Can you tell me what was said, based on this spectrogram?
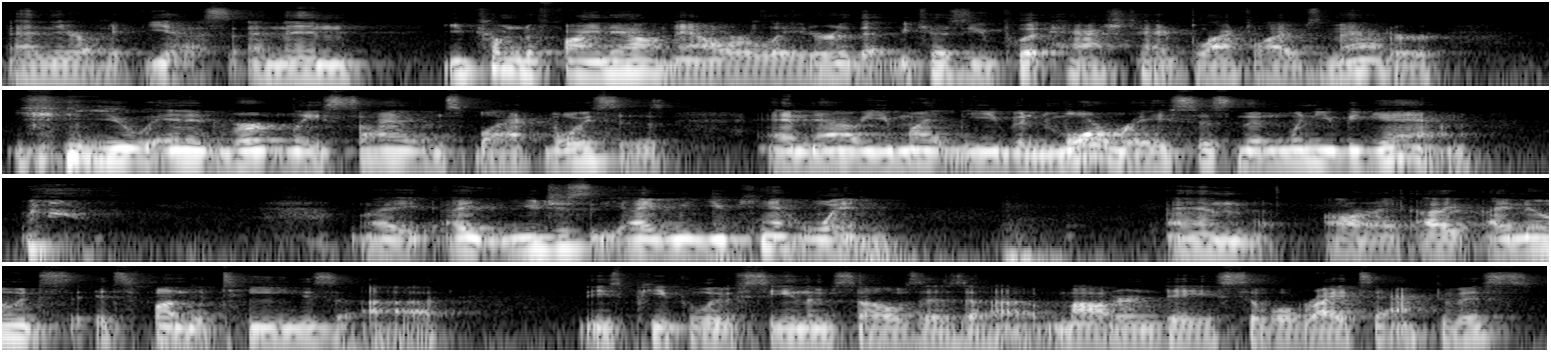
And they're like yes. And then you come to find out an hour later that because you put hashtag black lives matter you inadvertently silence black voices and now you might be even more racist than when you began. I, I you just i mean you can't win. And all right i, I know it's it's fun to tease uh, these people who see themselves as uh, modern day civil rights activists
